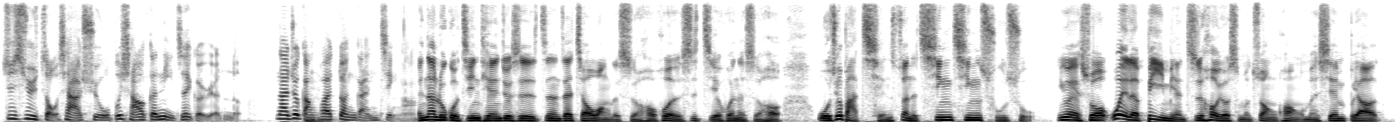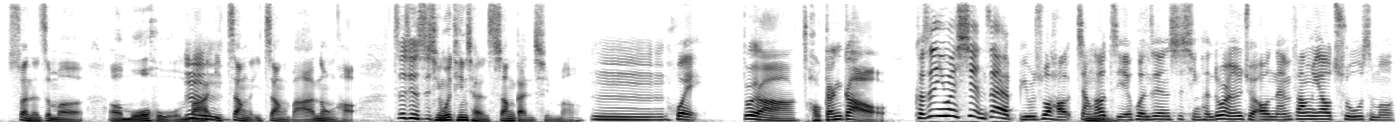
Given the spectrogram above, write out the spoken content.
继续走下去，我不想要跟你这个人了，那就赶快断干净啊。哎、嗯欸，那如果今天就是真的在交往的时候，或者是结婚的时候，我就把钱算得清清楚楚。因为说为了避免之后有什么状况，我们先不要算的这么呃模糊，我们把它一仗一仗把它弄好。嗯、这件事情会听起来很伤感情吗？嗯，会。对啊，好尴尬哦。可是因为现在，比如说好讲到结婚这件事情，嗯、很多人就觉得哦，男方要出什么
